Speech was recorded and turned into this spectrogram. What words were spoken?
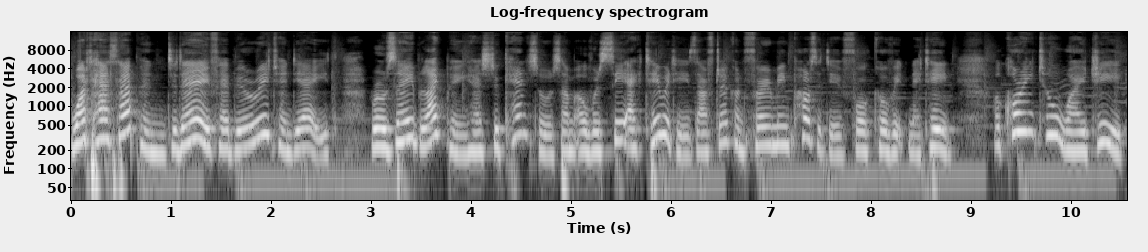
What has happened today, February 28th? Rose Blackpink has to cancel some overseas activities after confirming positive for COVID 19. According to YG,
